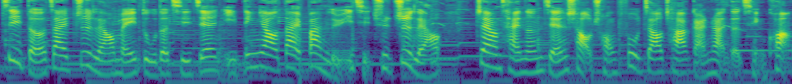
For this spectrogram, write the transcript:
记得在治疗梅毒的期间，一定要带伴侣一起去治疗，这样才能减少重复交叉感染的情况。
